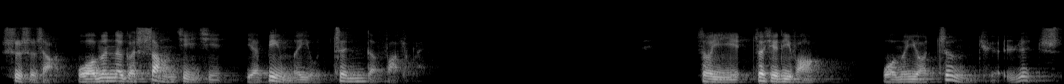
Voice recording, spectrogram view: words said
事实上，我们那个上进心也并没有真的发出来。所以这些地方我们要正确认识。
